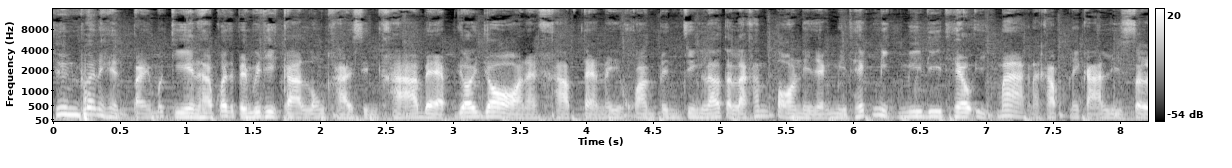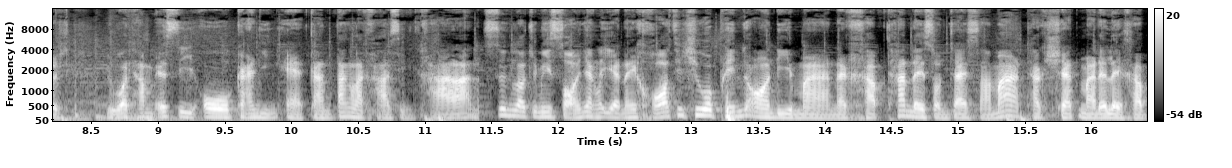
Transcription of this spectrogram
ที่เพื่อนเห็นไปเมื่อกี้นะครับก็จะเป็นวิธีการลงขายสินค้าแบบย่อๆนะครับแต่ในความเป็นจริงแล้วแต่ละขั้นตอนเนี่ยยังมีเทคนิคมีดีเทลอีกมากนะครับในการรีเสิร์ชหรือว่าทำ SEO การยิงแอดการตั้งราคาสินค้า ซึ่งเราจะมีสอนอย่างละเอียดในคอร์สที่ชื่อว่า Print on Demand นะครับท่านใดสนใจสามารถทักแชทมาได้เลยครับ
